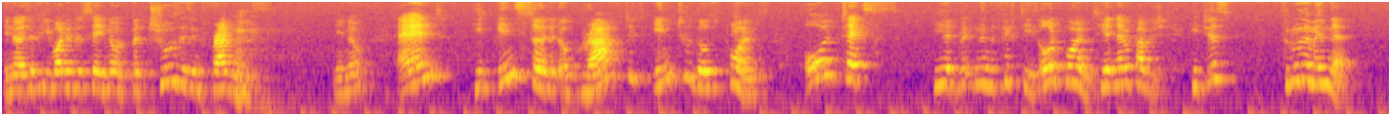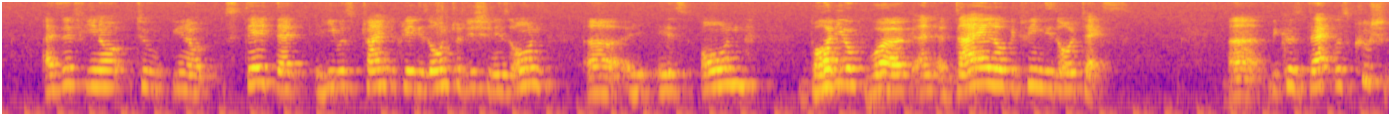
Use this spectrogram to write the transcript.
You know, as if he wanted to say, no, but truth is in fragments. You know? And he inserted or grafted into those poems old texts he had written in the 50s, old poems he had never published. He just threw them in there as if, you know, to, you know, state that he was trying to create his own tradition, his own, uh, his own body of work and a dialogue between these old texts. Uh, because that was crucial.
